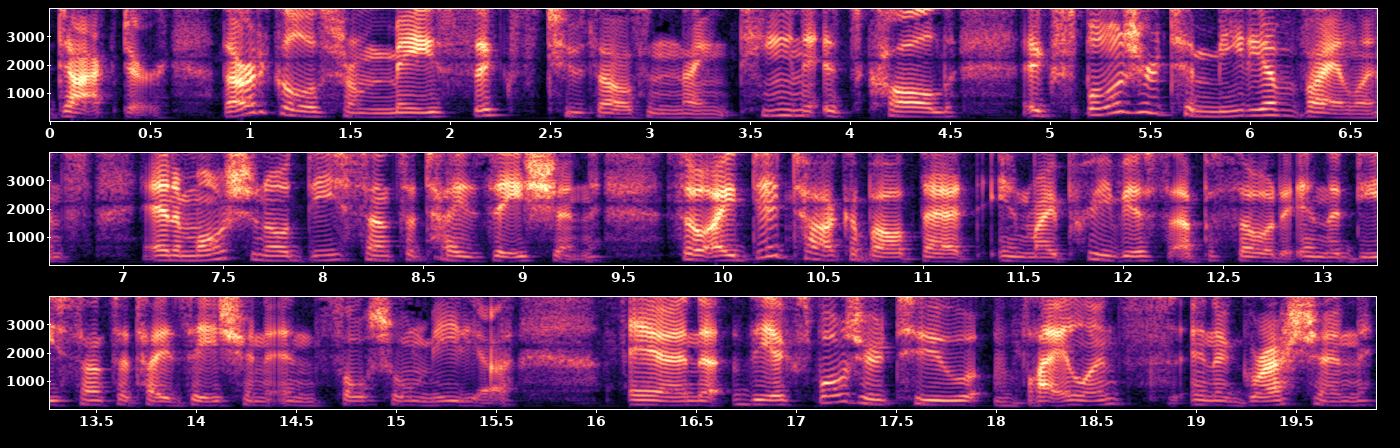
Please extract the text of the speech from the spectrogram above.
doctor. The article is from May 6, 2019. It's called Exposure to Media Violence and Emotional Desensitization. So I did talk about that in my previous episode in the desensitization in social media and the exposure to violence and aggression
